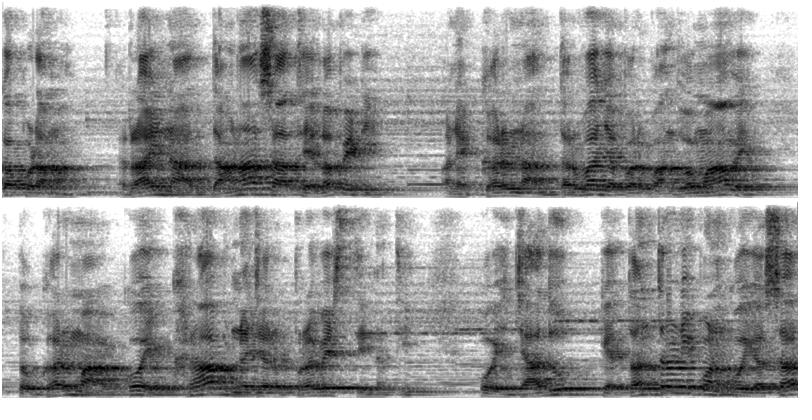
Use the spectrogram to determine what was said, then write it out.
કપડામાં, રાયના દાણા સાથે લપેટી અને ઘરના દરવાજા પર બાંધવામાં આવે, તો ઘરમાં કોઈ ખરાબ નજર પ્રવેશતી નથી. કોઈ જાદુ કે તંત્રની પણ કોઈ અસર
